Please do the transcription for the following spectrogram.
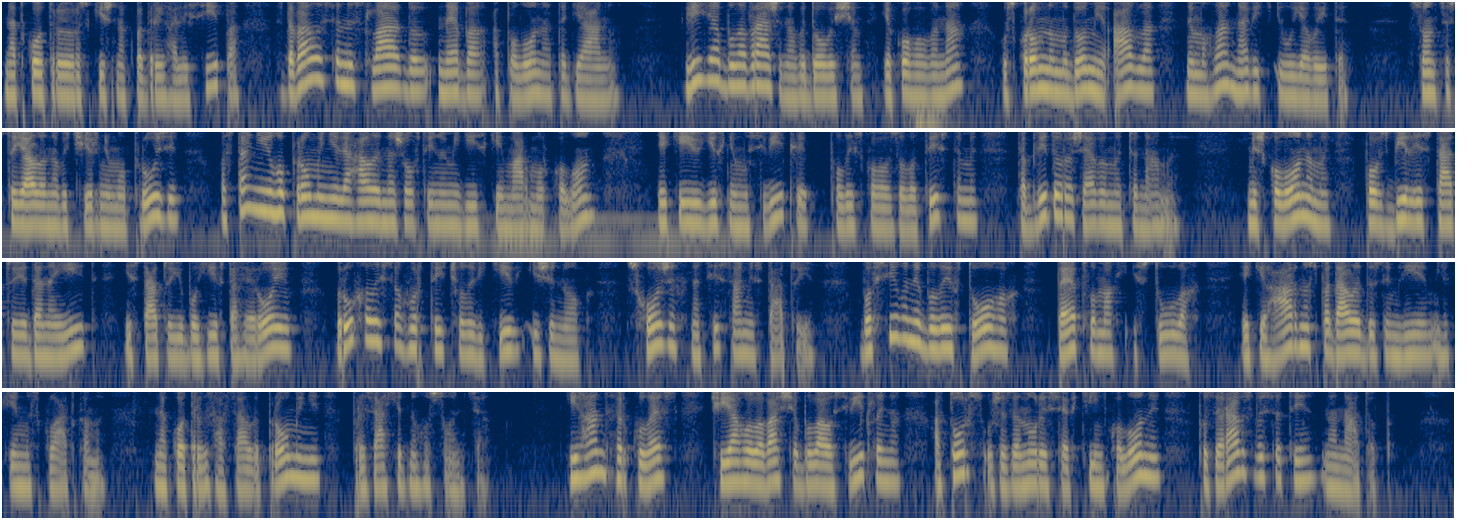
над котрою розкішна квадрига лісіпа, здавалося, несла до неба Аполлона та Діану. Лігія була вражена видовищем, якого вона у скромному домі Авла не могла навіть і уявити. Сонце стояло на вечірньому прузі, останні його промені лягали на жовтий нумідійський мармур колон, який у їхньому світлі полискував золотистими та блідорожевими тонами. Між колонами, повз білі статуї Данаїд і статуї богів та героїв, рухалися гурти чоловіків і жінок, схожих на ці самі статуї, бо всі вони були в тогах, пепломах і стулах, які гарно спадали до землі м'якими складками, на котрих згасали промені призахідного сонця. Гігант Геркулес, чия голова ще була освітлена, а торс уже занурився в тінь колони, позирав з висоти на натовп.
